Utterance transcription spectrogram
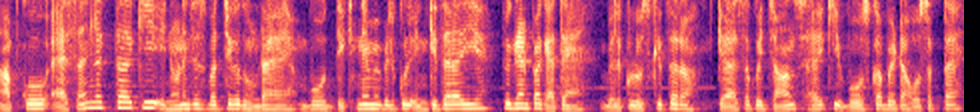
आपको ऐसा नहीं लगता कि इन्होंने जिस बच्चे को ढूंढा है, वो दिखने में बिल्कुल इनकी तरह ही है? फिर ग्रैंड कहते हैं, बिल्कुल उसकी तरह। क्या ऐसा कोई चांस है कि वो उसका बेटा हो सकता है?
